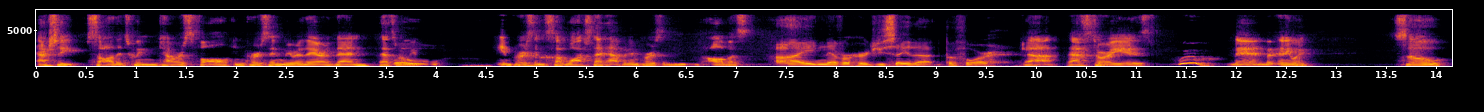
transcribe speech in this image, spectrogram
Actually, saw the Twin Towers fall in person. We were there then. That's when we in person. So watch that happen in person. All of us. I never heard you say that before. Yeah, that story is whoo man. But anyway, so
